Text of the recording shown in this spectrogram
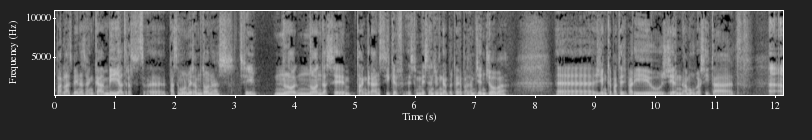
Per les venes, en canvi, i altres, eh, passa molt més amb dones, Sí? no, no han de ser tan grans, sí que és més en gent gran, però també passa amb gent jove, eh, gent que pateix varius, gent amb obesitat... Eh, eh,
